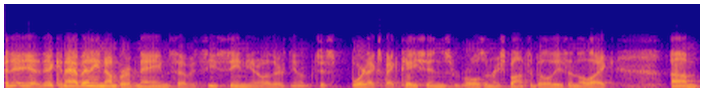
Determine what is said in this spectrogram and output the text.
And yeah, they can have any number of names. So you've seen, you know, other, you know, just board expectations, roles and responsibilities, and the like. Um,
